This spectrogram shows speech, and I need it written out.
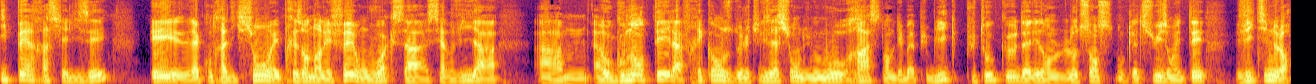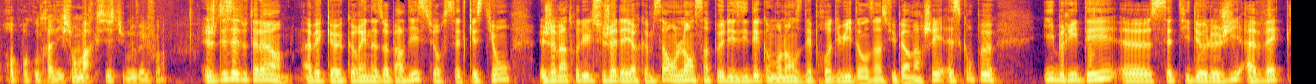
hyper racialiser. Et la contradiction est présente dans les faits. On voit que ça a servi à, à, augmenter la fréquence de l'utilisation du mot race dans le débat public plutôt que d'aller dans l'autre sens. Donc là-dessus, ils ont été victimes de leur propre contradiction marxiste une nouvelle fois. Je disais tout à l'heure avec euh, Corinne Azopardis sur cette question, et j'avais introduit le sujet d'ailleurs comme ça, on lance un peu des idées comme on lance des produits dans un supermarché. Est-ce qu'on peut hybrider euh, cette idéologie avec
